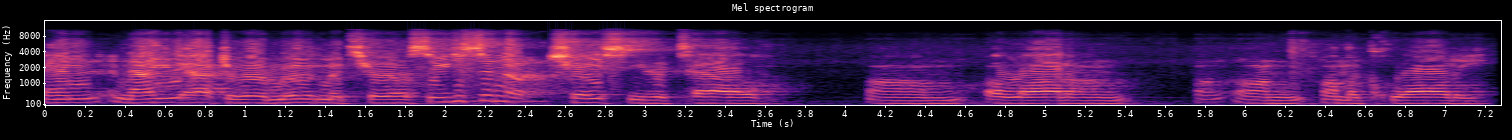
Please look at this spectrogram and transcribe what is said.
And now you have to remove material. So you just end up chasing your tail um, a lot on, on, on the quality.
